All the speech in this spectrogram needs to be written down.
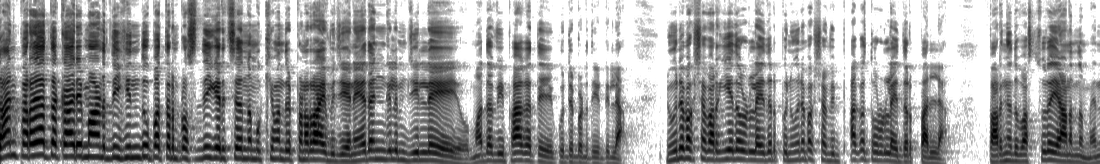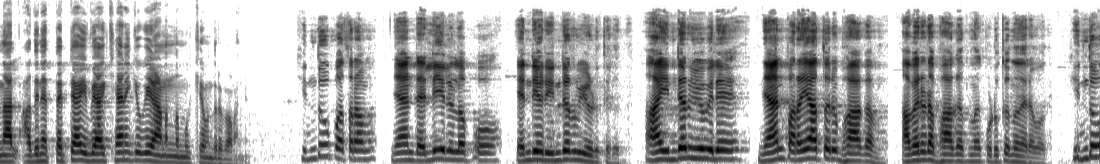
താൻ പറയാത്ത കാര്യമാണ് ദി ഹിന്ദു പത്രം പ്രസിദ്ധീകരിച്ചതെന്ന് മുഖ്യമന്ത്രി പിണറായി വിജയൻ. ഏതെങ്കിലും ജില്ലയെയോ മതവിഭാഗത്തെയോ കുറ്റപ്പെടുത്തിയിട്ടില്ല. ന്യൂനപക്ഷ വർഗീയതയോടുള്ള എതിർപ്പ് ന്യൂനപക്ഷ വിഭാഗത്തോടുള്ള എതിർപ്പല്ല. പറഞ്ഞത് വസ്തുതയാണെന്നും എന്നാൽ അതിനെ തെറ്റായി വ്യാഖ്യാനിക്കുകയാണെന്നും മുഖ്യമന്ത്രി പറഞ്ഞു. ഹിന്ദു പത്രം ഞാൻ ഡൽഹിയിലുള്ളപ്പോൾ എന്റെ ഒരു ഇന്റർവ്യൂ എടുത്തിരുന്നു. ആ ഇന്റർവ്യൂവിൽ ഞാൻ പറയാത്തൊരു ഭാഗം അവരുടെ ഭാഗത്ത് നിന്ന് കൊടുക്കുന്ന നിലവന്നു ഹിന്ദു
